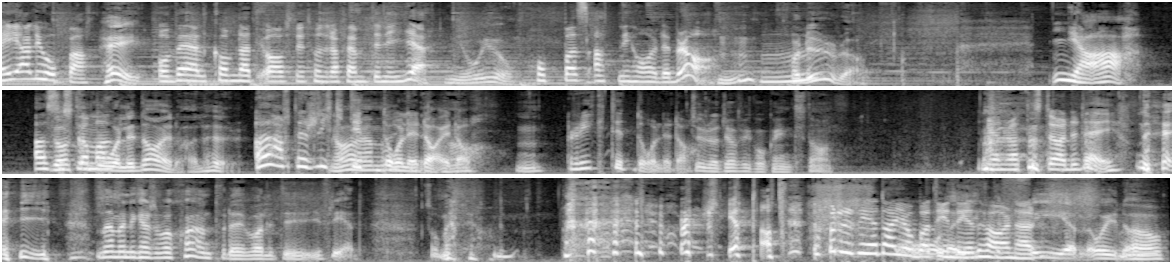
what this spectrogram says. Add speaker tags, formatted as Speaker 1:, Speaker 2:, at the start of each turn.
Speaker 1: Hej allihopa!
Speaker 2: Hej!
Speaker 1: Och välkomna till avsnitt 159.
Speaker 2: Jo, jo.
Speaker 1: Hoppas att ni har det bra.
Speaker 2: Mm. Har du det bra?
Speaker 1: Ja,
Speaker 2: Du
Speaker 1: alltså
Speaker 2: har haft en
Speaker 1: man...
Speaker 2: dålig dag idag, eller hur?
Speaker 1: Jag har haft en riktigt
Speaker 2: Ja,
Speaker 1: dålig dag
Speaker 2: Ja.
Speaker 1: idag. Riktigt dålig dag.
Speaker 2: Tur att jag fick åka in till stan.
Speaker 1: Menar du att det störde dig?
Speaker 2: Nej, nej men det kanske var skönt för dig att vara lite i fred. Så menar jag.
Speaker 1: Nu har du redan, har du redan jobbat
Speaker 2: Åh,
Speaker 1: in i ett hörn här.
Speaker 2: Fel. Oj då.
